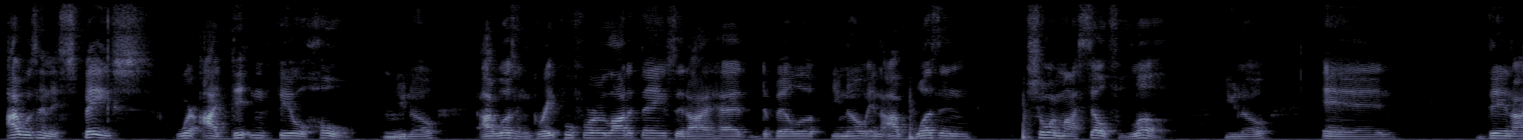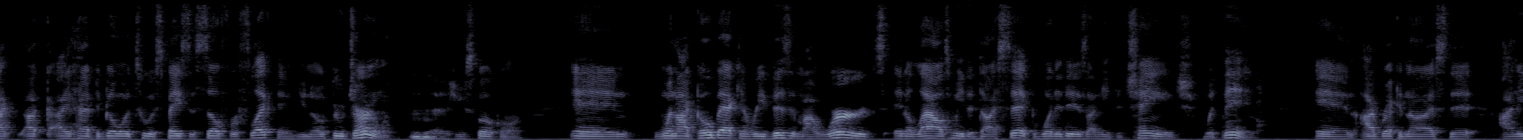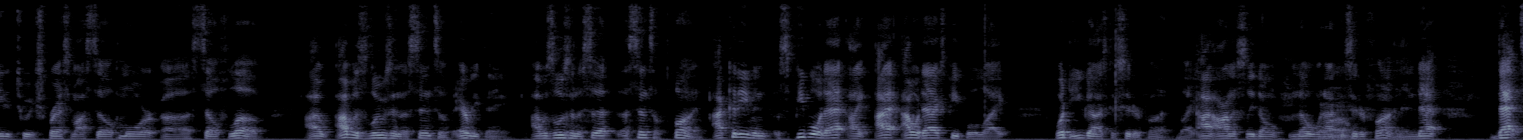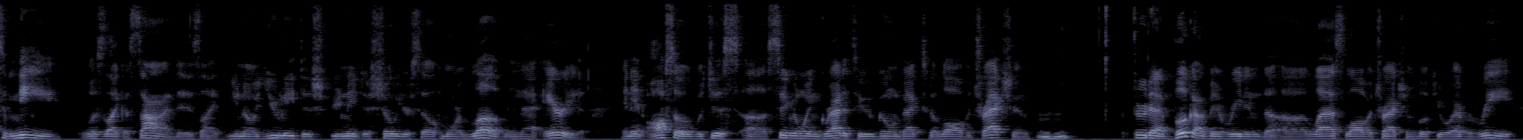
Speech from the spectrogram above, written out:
I was in a space where I didn't feel whole. Mm. You know, I wasn't grateful for a lot of things that I had developed, you know, and I wasn't showing myself love, you know, and then I, I, I had to go into a space of self reflecting, you know, through journaling, mm-hmm. as you spoke on, and when I go back and revisit my words, it allows me to dissect what it is I need to change within, and I recognize that I needed to express myself more uh, self love I, I was losing a sense of everything. I was losing a, set, a sense of fun. I could even people would ask, like I, I would ask people like, what do you guys consider fun? Like I honestly don't know what wow. I consider fun, and that that to me was like a sign that it's like you know you need to you need to show yourself more love in that area, and then also with just uh, signaling gratitude, going back to the law of attraction. Mm-hmm. Through that book I've been reading, the uh, last law of attraction book you'll ever read,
